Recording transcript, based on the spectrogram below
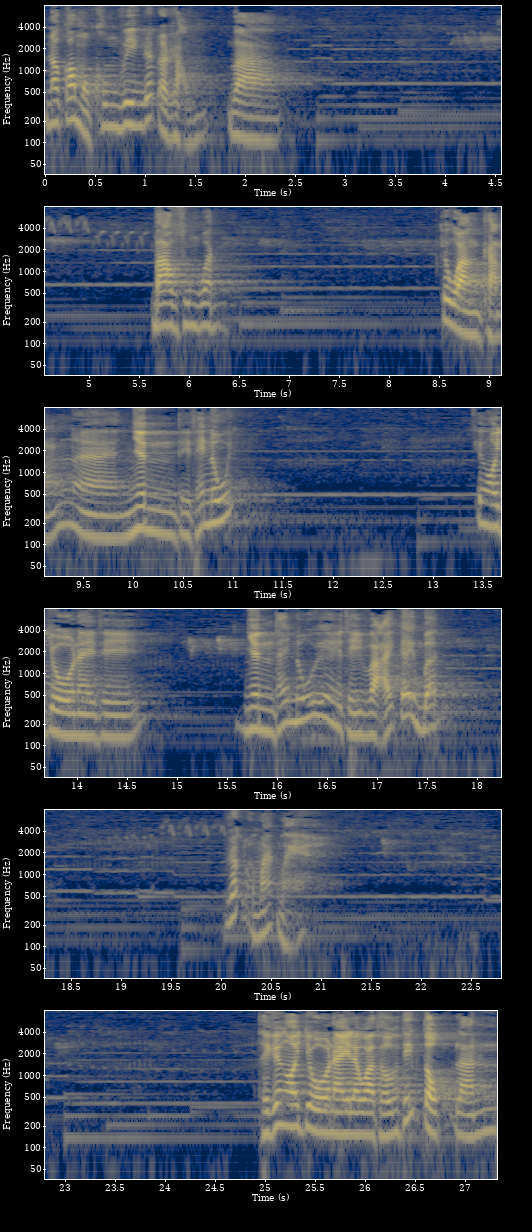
Nó có một khuôn viên rất là rộng và bao xung quanh. Cái hoàn cảnh à, nhìn thì thấy núi. Cái ngôi chùa này thì nhìn thấy núi thì vải kế bên rất là mát mẻ. Thì cái ngôi chùa này là hòa thượng tiếp tục là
